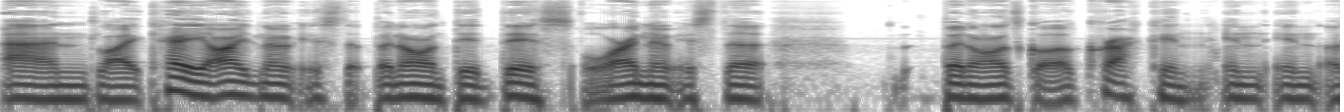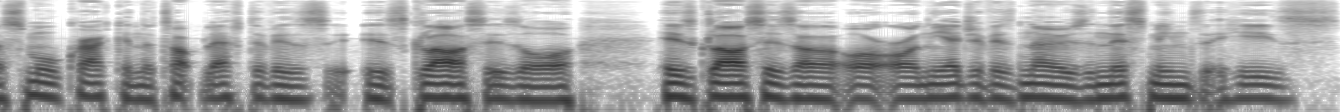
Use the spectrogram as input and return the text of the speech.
And like, hey, I noticed that Bernard did this, or I noticed that Bernard's got a crack in, in, in a small crack in the top left of his his glasses, or his glasses are, are, are on the edge of his nose, and this means that he's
